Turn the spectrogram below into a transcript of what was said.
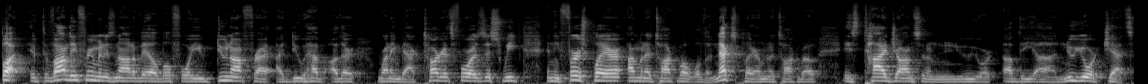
But if Devonta Freeman is not available for you, do not fret. I do have other running back targets for us this week. And the first player I'm going to talk about, well, the next player I'm going to talk about is Ty Johnson of New York of the uh, New York Jets,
